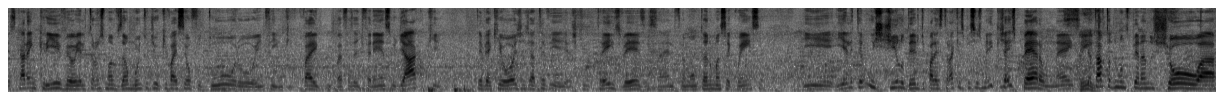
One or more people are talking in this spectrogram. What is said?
esse cara é incrível e ele trouxe uma visão muito de o que vai ser o futuro, enfim, o que vai, vai fazer a diferença. O Diaco, que teve aqui hoje, já teve acho que três vezes, né? Ele foi montando uma sequência. E, e ele tem um estilo dele de palestrar que as pessoas meio que já esperam, né? Então Sim. já tava todo mundo esperando o show, a,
